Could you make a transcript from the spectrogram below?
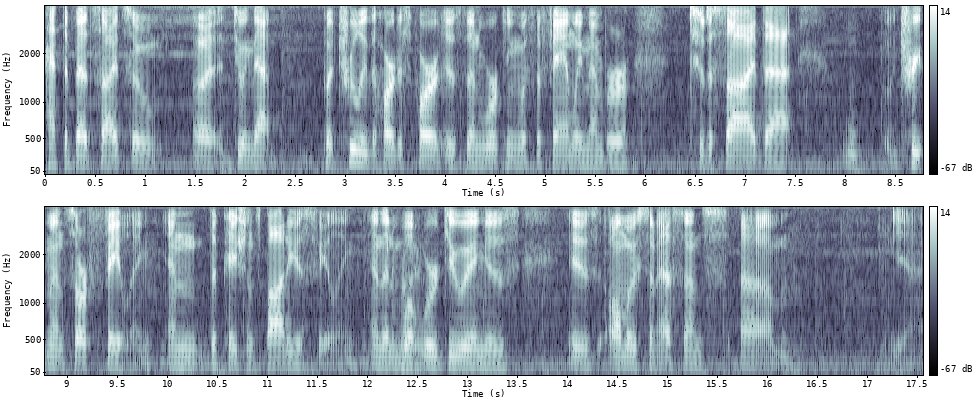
at the bedside. So uh, doing that, but truly the hardest part is then working with the family member to decide that w- treatments are failing and the patient's body is failing. And then what we're doing is is almost in essence, um, yeah,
